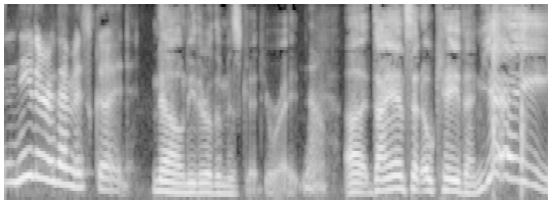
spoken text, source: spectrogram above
Neither of them is good. No, neither of them is good. You're right. No. Uh, Diane said, "Okay, then, yay!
